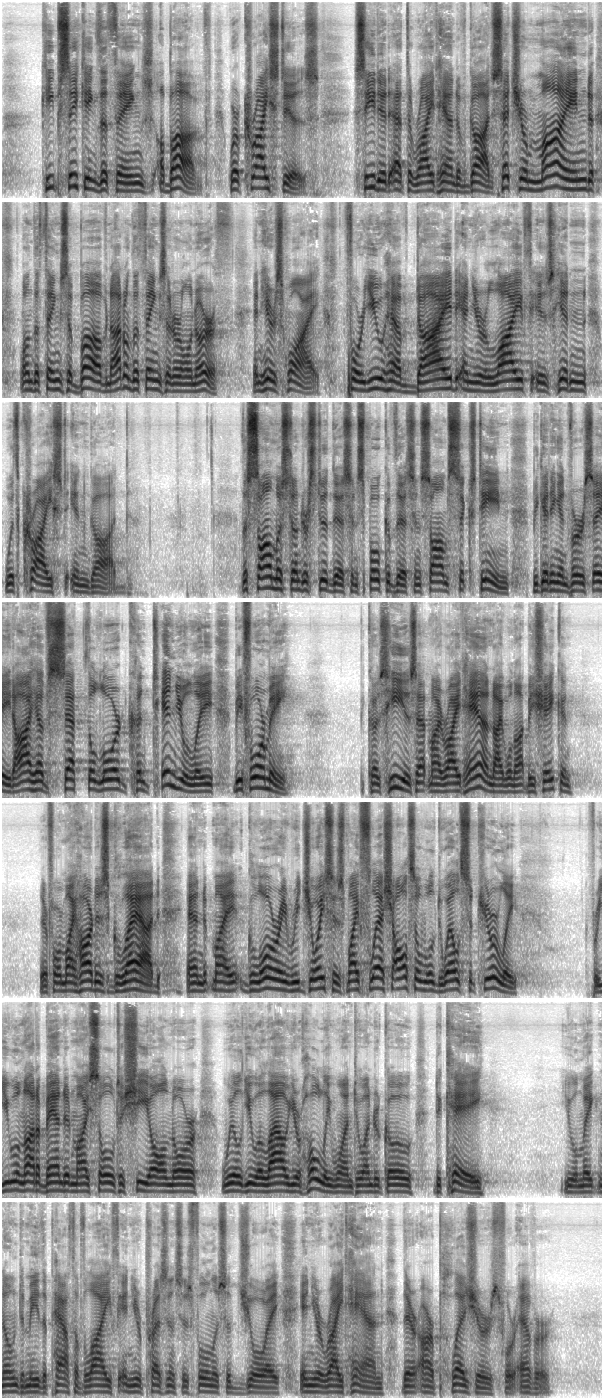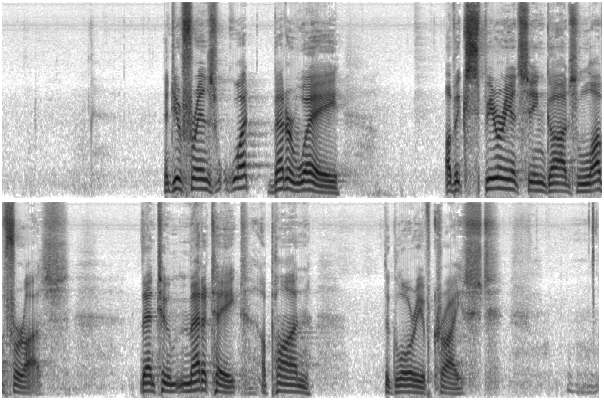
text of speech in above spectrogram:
Keep seeking the things above, where Christ is, seated at the right hand of God. Set your mind on the things above, not on the things that are on earth. And here's why For you have died, and your life is hidden with Christ in God. The psalmist understood this and spoke of this in Psalm 16, beginning in verse 8 I have set the Lord continually before me. Because he is at my right hand, I will not be shaken. Therefore, my heart is glad, and my glory rejoices. My flesh also will dwell securely. For you will not abandon my soul to Sheol, nor will you allow your Holy One to undergo decay. You will make known to me the path of life. In your presence is fullness of joy. In your right hand there are pleasures forever. And, dear friends, what better way of experiencing God's love for us than to meditate upon the glory of Christ.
